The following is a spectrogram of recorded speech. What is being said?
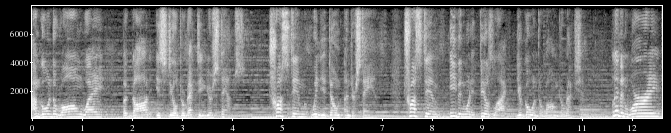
I'm going the wrong way. But God is still directing your steps. Trust Him when you don't understand. Trust Him even when it feels like you're going the wrong direction. Living worried,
